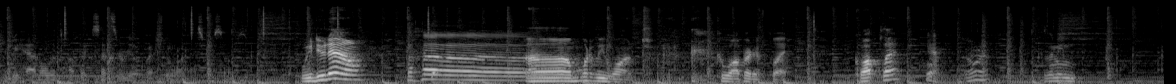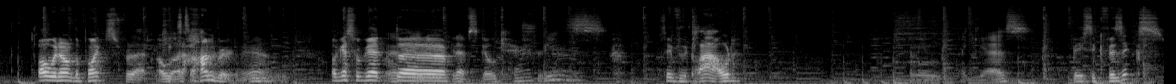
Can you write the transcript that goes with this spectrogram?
Should we have all the topics? That's the real question we want to ask ourselves. We do now. Um, what do we want? cooperative play. Co-op play? Yeah. All right. Because I mean, Oh, we don't have the points for that. oh, it's that's a hundred. Yeah. Well, I guess we'll get Yeah, uh, you could have skill trees. save for the cloud. I mean, I guess Basic physics.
